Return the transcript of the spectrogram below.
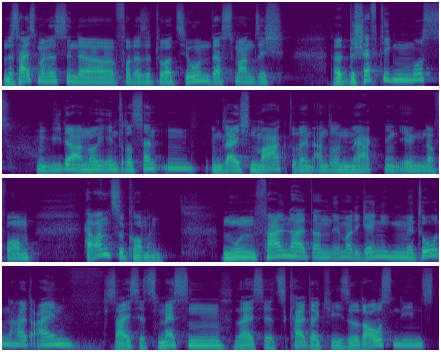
Und das heißt, man ist in der, vor der Situation, dass man sich damit beschäftigen muss, wieder an neue Interessenten im gleichen Markt oder in anderen Märkten in irgendeiner Form heranzukommen. Nun fallen halt dann immer die gängigen Methoden halt ein, sei es jetzt Messen, sei es jetzt Kaltakquise oder Außendienst,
